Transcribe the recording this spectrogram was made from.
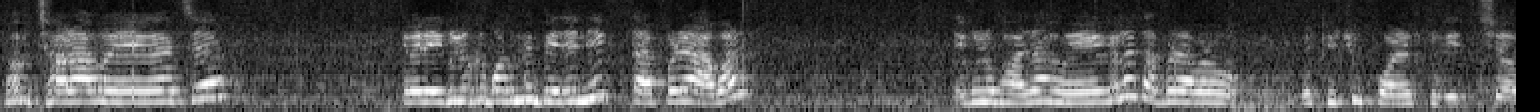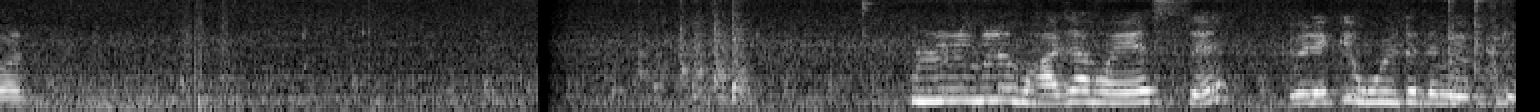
সব ছাড়া হয়ে গেছে। এবার এগুলোকে প্রথমে ভেজে নিক, তারপরে আবার এগুলো ভাজা হয়ে গেলে তারপরে আবার কিছু পরে একটু দিচ্ছে আবার। ফুলুরিগুলো ভাজা হয়ে এসছে, এবার একে উল্টে দেবো একটু।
